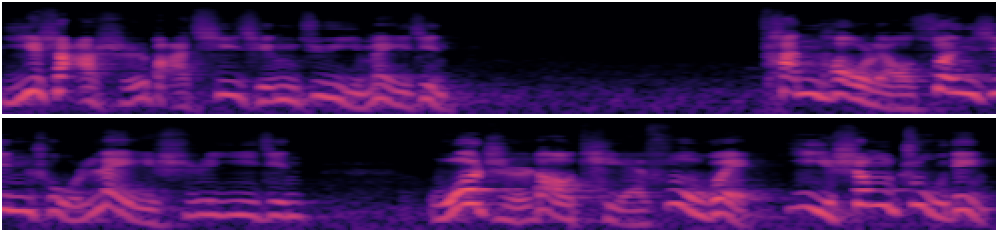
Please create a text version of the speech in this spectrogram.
一霎时把七情俱已昧尽，参透了酸心处，泪湿衣襟。我只道铁富贵一生注定，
